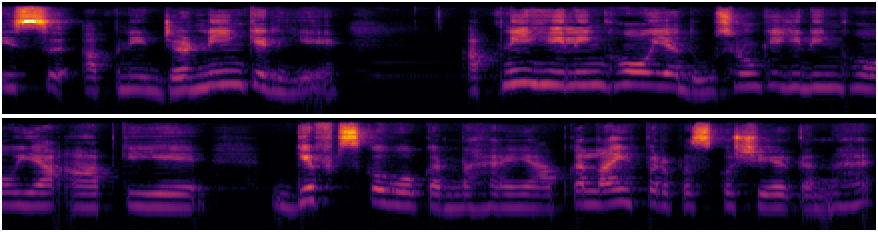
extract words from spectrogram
इस अपनी जर्नी के लिए, अपनी हीलिंग हो या दूसरों की हीलिंग हो या आपकी ये गिफ्ट्स को वो करना है या आपका लाइफ पर्पस को शेयर करना है,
